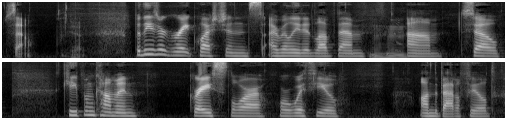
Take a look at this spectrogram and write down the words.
So, Yeah. But these are great questions. I really did love them. Um, so keep them coming. Grace, Laura, we're with you on the battlefield.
